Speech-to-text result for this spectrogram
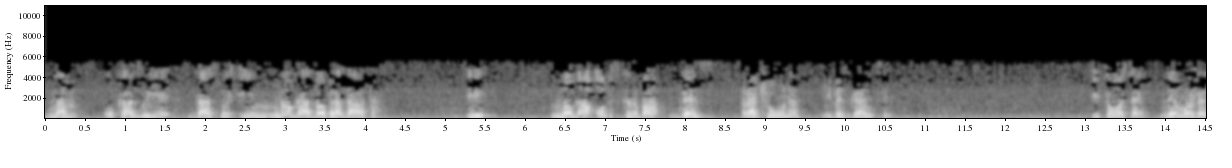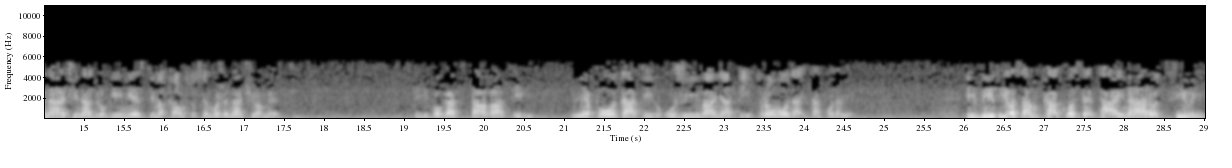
nam ukazuje da su im mnoga dobra data i mnoga obskrba bez računa i bez granice. I to se ne može naći na drugim mjestima kao što se može naći u Americi. Tih bogatstava, tih ljepota, tih uživanja, tih provoda i tako dalje. I vidio sam kako se taj narod sili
